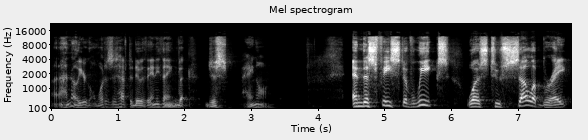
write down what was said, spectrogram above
I know you're going, what does this have to do with anything? But just hang on. And this Feast of Weeks was to celebrate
